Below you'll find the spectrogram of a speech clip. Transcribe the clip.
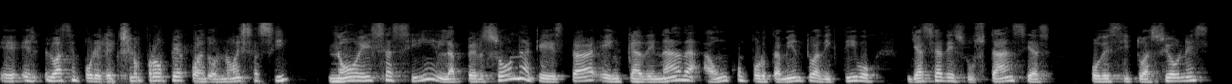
eh, lo hacen por elección propia cuando no es así. No es así. La persona que está encadenada a un comportamiento adictivo, ya sea de sustancias o de situaciones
